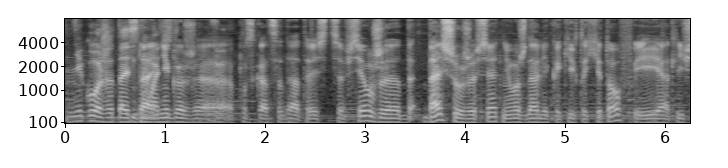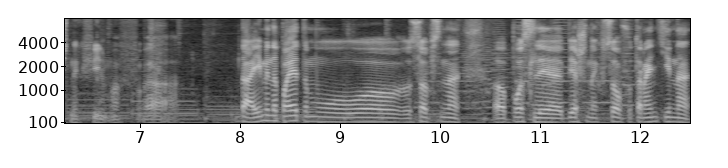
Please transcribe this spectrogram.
бы... Негоже, да, снимать. Да, негоже опускаться, да. То есть все уже... Дальше уже все от него ждали каких-то хитов и отличных фильмов. Да, именно поэтому, собственно, после «Бешеных псов» у Тарантино,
